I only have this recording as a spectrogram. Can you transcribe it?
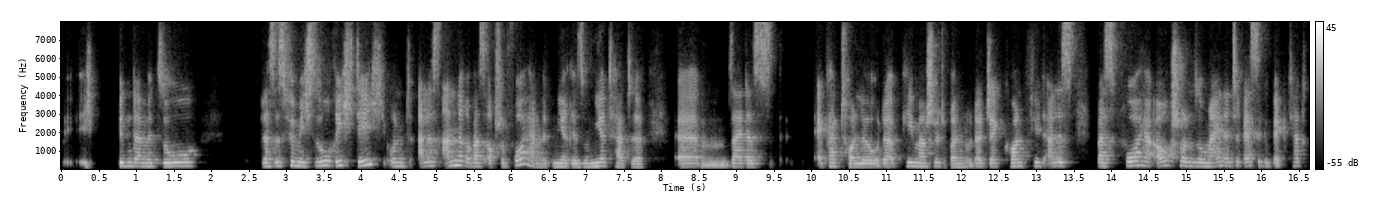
ich bin damit so, das ist für mich so richtig und alles andere, was auch schon vorher mit mir resoniert hatte, ähm, sei das Eckart Tolle oder Pema Schildrön oder Jack Cornfield, alles, was vorher auch schon so mein Interesse geweckt hat,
